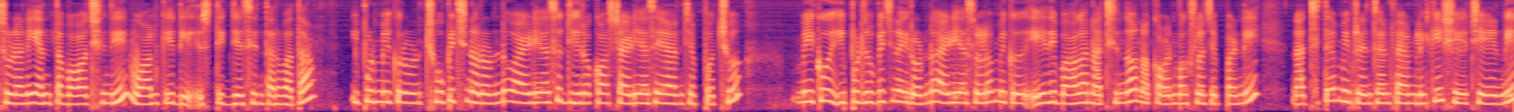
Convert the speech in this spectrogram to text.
చూడండి ఎంత బాగా వచ్చింది. వాల్కి స్టిక్ చేసిన తర్వాత. ఇప్పుడు మీకు చూపించిన రెండు ఐడియాస్ జీరో కాస్ట్ ఐడియాసే అని చెప్పొచ్చు. మీకు ఇప్పుడు చూపించిన ఈ రెండు ఐడియాస్లలో మీకు ఏది బాగా నచ్చిందో నాకు కామెంట్ బాక్స్లో చెప్పండి. నచ్చితే మీ ఫ్రెండ్స్ అండ్ ఫ్యామిలీకి షేర్ చేయండి.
